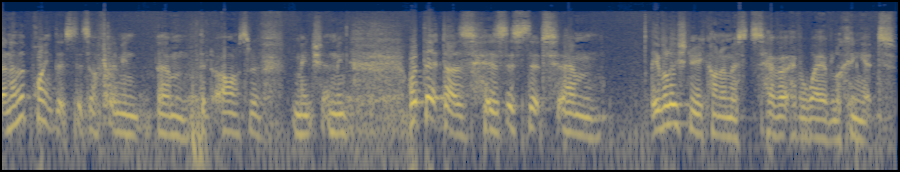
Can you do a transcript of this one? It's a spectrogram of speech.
another point that's, that's often, I mean, um, that I'll sort of mention, I mean, what that does is, is that um, evolutionary economists have a, have a way of looking at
